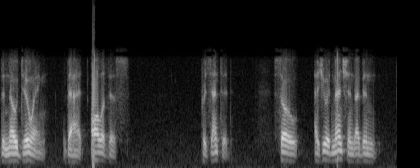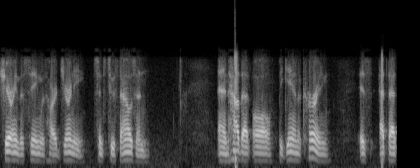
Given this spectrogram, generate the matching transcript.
the no doing that all of this presented. So, as you had mentioned, I've been sharing the Seeing with Heart journey since 2000, and how that all began occurring is at that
